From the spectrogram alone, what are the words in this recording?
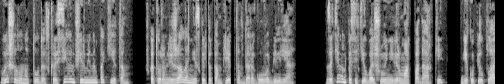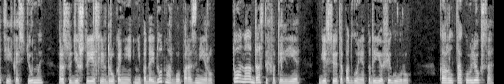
Вышел он оттуда с красивым фирменным пакетом, в котором лежало несколько комплектов дорогого белья. Затем он посетил большой универмаг подарки, где купил платья и костюмы, рассудив, что если вдруг они не подойдут Марго по размеру, то она отдаст их в ателье, где все это подгонят под ее фигуру. Карл так увлекся,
